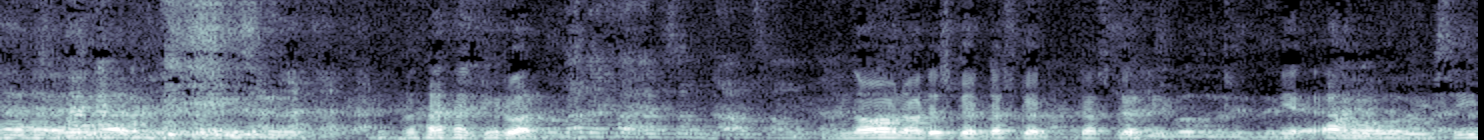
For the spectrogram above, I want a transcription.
good one. But if I have some doubt somewhere, No, no, that's good. That's good. That's good. Thank you, brother Nadir. Yeah. Oh, you see.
